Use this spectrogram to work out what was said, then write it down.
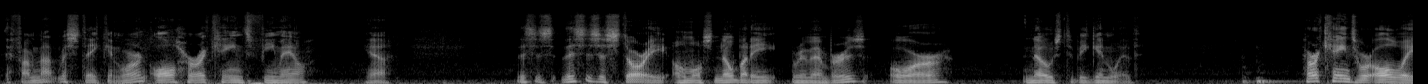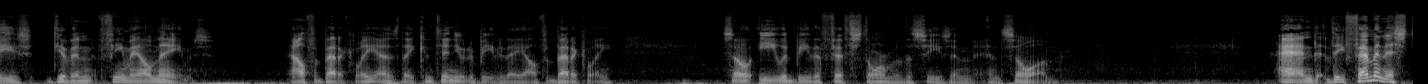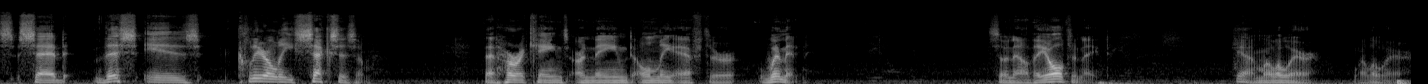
if I'm not mistaken, weren't all hurricanes female? Yeah. This is this is a story almost nobody remembers or knows to begin with. Hurricanes were always given female names, alphabetically, as they continue to be today, alphabetically. So E would be the fifth storm of the season, and so on. And the feminists said this is clearly sexism that hurricanes are named only after women. So now they alternate. Yeah, I'm well aware. Well aware.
